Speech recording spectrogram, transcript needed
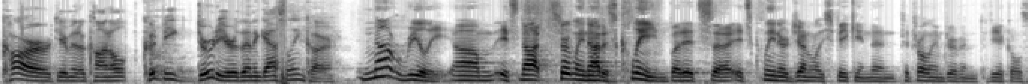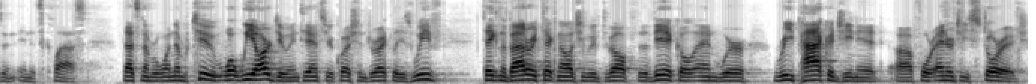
car, dear Diarmuid O'Connell, could be dirtier than a gasoline car. Not really. Um, it's not certainly not as clean, but it's uh, it's cleaner generally speaking than petroleum-driven vehicles in, in its class. That's number one. Number two, what we are doing to answer your question directly is we've taken the battery technology we've developed for the vehicle and we're repackaging it uh, for energy storage.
